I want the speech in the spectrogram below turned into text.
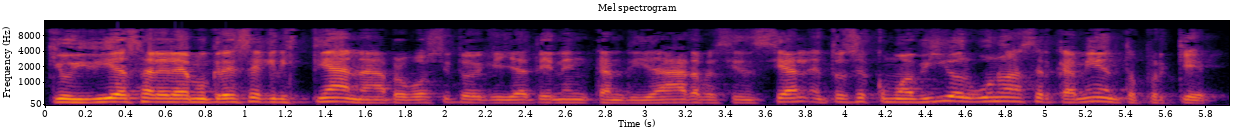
que hoy día sale la democracia cristiana a propósito de que ya tienen candidata presidencial. Entonces, como ha habido algunos acercamientos, porque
